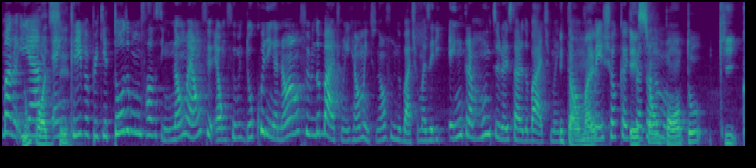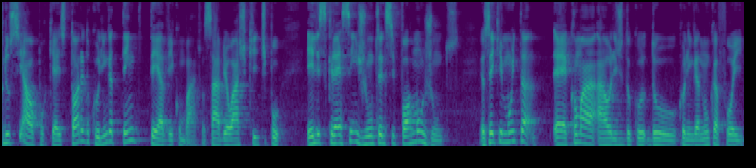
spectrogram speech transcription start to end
Mano, e Não é, pode é ser. incrível porque todo mundo fala assim, não é um filme, é um filme do Coringa, não é um filme do Batman. E realmente, não é um filme do Batman, mas ele entra muito na história do Batman. Então, Então, foi mas meio chocante esse pra é todo um mundo. ponto que crucial, porque a história do Coringa tem que ter a ver com o Batman, sabe? Eu acho que, tipo, eles crescem juntos, eles se formam juntos. Eu sei que muita. É, como a, a origem do, do Coringa nunca foi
